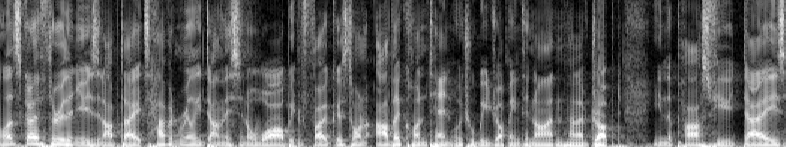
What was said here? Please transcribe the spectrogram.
Let's go through the news and updates. Haven't really done this in a while, been focused on other content which will be dropping tonight and that I've dropped in the past few days.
